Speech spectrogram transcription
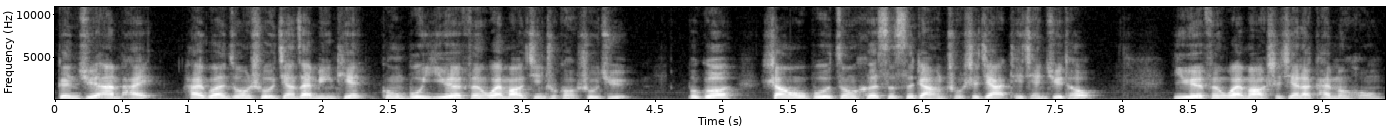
根据安排，海关总署将在明天公布一月份外贸进出口数据。不过，商务部综合司司长褚时佳提前剧透，一月份外贸实现了开门红。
